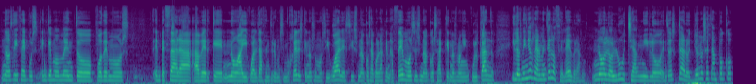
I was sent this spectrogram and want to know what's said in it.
nos dice pues en qué momento podemos empezar a, a ver que no hay igualdad entre hombres y mujeres, que no somos iguales, si es una cosa con la que nacemos, es una cosa que nos van inculcando. Y los niños realmente lo celebran, no lo luchan ni lo... Entonces, claro, yo no sé tampoco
